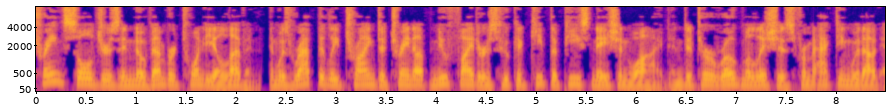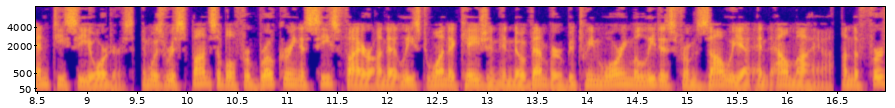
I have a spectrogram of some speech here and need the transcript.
trained soldiers in November 2011, and was rapidly trying to train up new fighters who could keep the peace nationwide and deter rogue militias from acting without NTC orders, and was responsible for brokering a ceasefire on at least one occasion in November between warring militas from Zawiya and Al Maya. On 1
